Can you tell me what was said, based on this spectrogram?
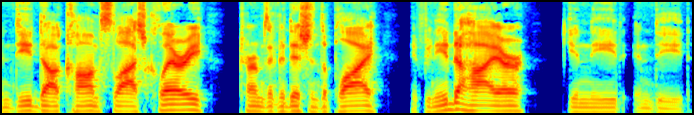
Indeed.com slash Clary. Terms and conditions apply. If you need to hire, you need Indeed.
